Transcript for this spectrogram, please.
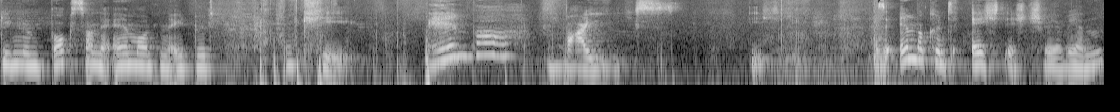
Gegen einen Boxer, eine Amber und ein 8-Bit. Okay. Amber weiß ich. Also Amber könnte echt, echt schwer werden.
